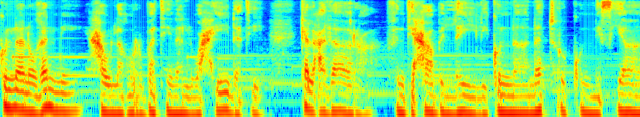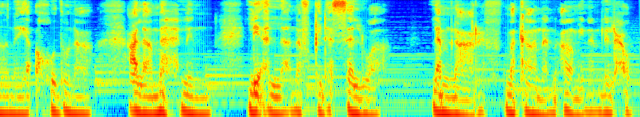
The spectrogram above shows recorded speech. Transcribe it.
كنا نغني حول غربتنا الوحيدة كالعذارى في انتحاب الليل. كنا نترك النسيان يأخذنا على مهل لئلا نفقد السلوى. لم نعرف مكانا آمنا للحب.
